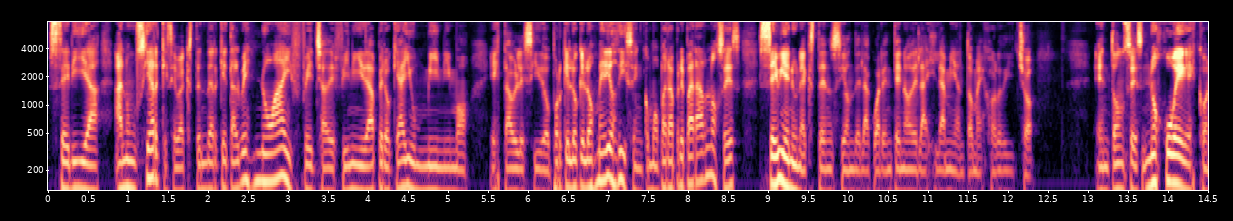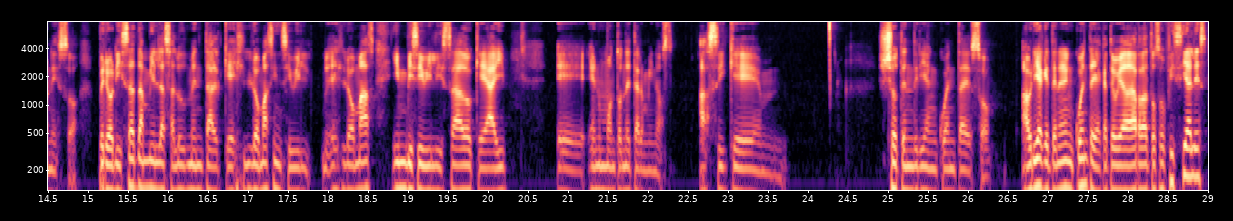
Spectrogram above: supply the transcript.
sería anunciar que se va a extender, que tal vez no hay fecha definida, pero que hay un mínimo establecido. Porque lo que los medios dicen como para prepararnos es, se viene una extensión de la cuarentena o del aislamiento, mejor dicho. Entonces, no juegues con eso. Prioriza también la salud mental, que es lo más, es lo más invisibilizado que hay eh, en un montón de términos. Así que mm, yo tendría en cuenta eso habría que tener en cuenta, y acá te voy a dar datos oficiales,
